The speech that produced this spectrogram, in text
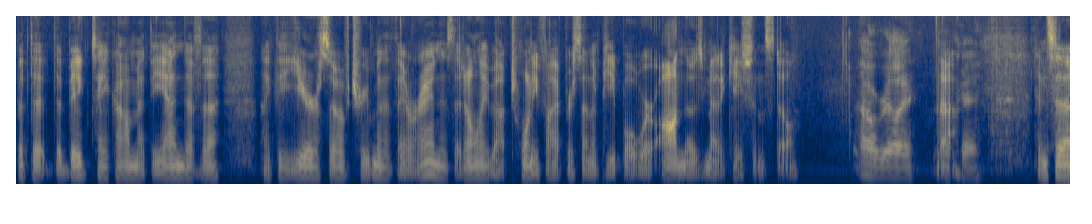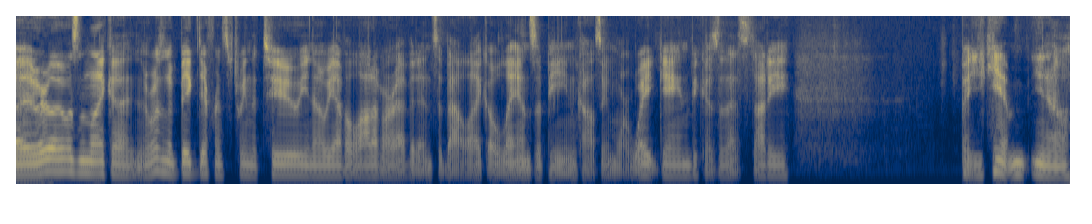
But the the big take home at the end of the like the year or so of treatment that they were in is that only about 25% of people were on those medications still. Oh, really? Yeah. Okay. And so it really wasn't like a there wasn't a big difference between the two. You know, we have a lot of our evidence about like olanzapine causing more weight gain because of that study. But you can't, you know,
